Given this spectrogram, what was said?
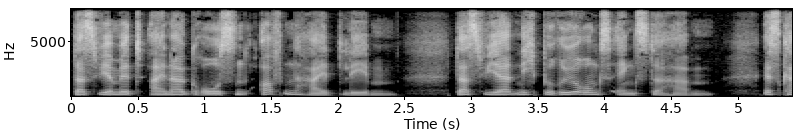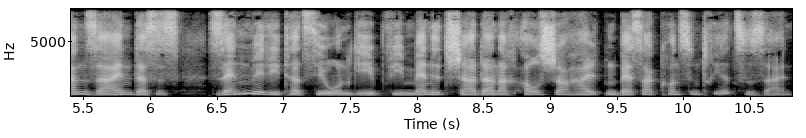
dass wir mit einer großen Offenheit leben, dass wir nicht Berührungsängste haben. Es kann sein, dass es Zen-Meditation gibt, wie Manager danach Ausschau halten, besser konzentriert zu sein.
